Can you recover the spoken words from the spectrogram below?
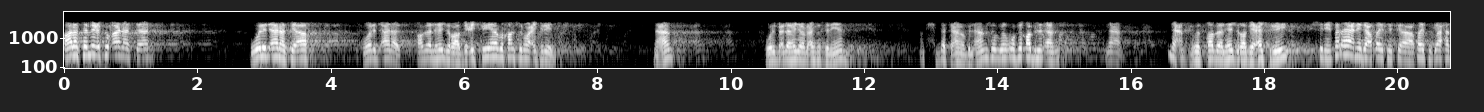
قال سمعت أنسا ولد أنس يا أخ ولد أنس قبل الهجرة بعشرين أو بخمس وعشرين. نعم. ولد بعد الهجرة بعشر سنين. تحدثت عنه بالأمس وفي قبل الأمس. نعم. نعم قبل الهجرة بعشر سنين. فلا يعني إذا أعطيتك أعطيتك أحد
